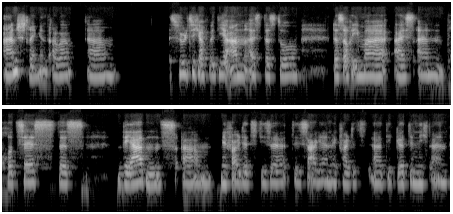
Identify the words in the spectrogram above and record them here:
anstrengend, aber ähm, es fühlt sich auch bei dir an, als dass du das auch immer als ein Prozess des Werdens, ähm, mir fällt jetzt diese die Sage ein, mir fällt jetzt äh, die Göttin nicht ein,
